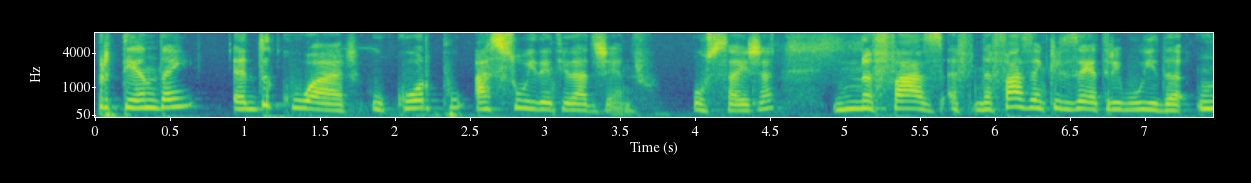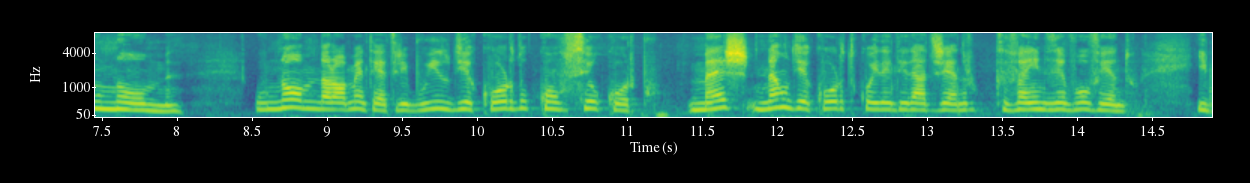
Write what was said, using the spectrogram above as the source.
pretendem adequar o corpo à sua identidade de género. Ou seja, na fase, na fase em que lhes é atribuída um nome o nome normalmente é atribuído de acordo com o seu corpo, mas não de acordo com a identidade de género que vem desenvolvendo. E,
